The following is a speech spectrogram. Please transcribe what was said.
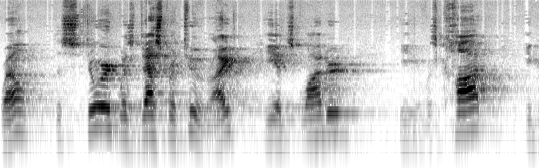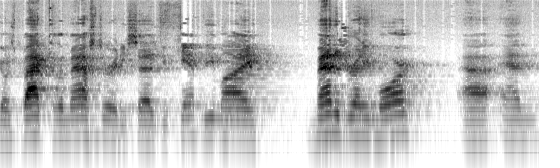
Well, the steward was desperate too, right? He had squandered, he was caught, he goes back to the master and he says, You can't be my manager anymore. Uh, and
